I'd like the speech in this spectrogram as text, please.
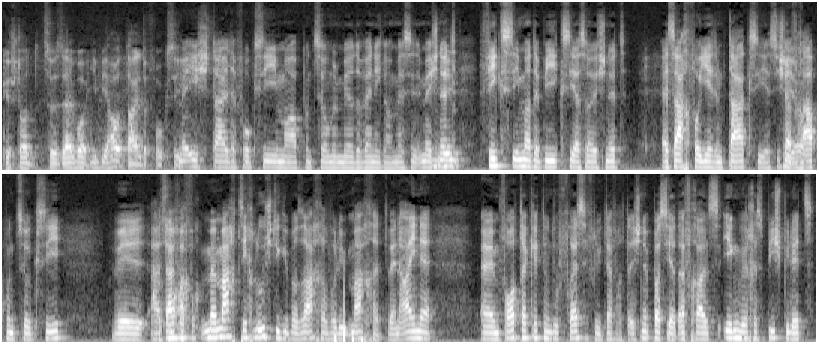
gestehe dazu selber, ich bin auch Teil davon gewesen. man ist Teil davon gewesen, immer ab und zu mal mehr oder weniger. Man, sind, man ist nicht dem- fix immer dabei gewesen, also es ist nicht eine Sache von jedem Tag gewesen. Es ist einfach Ja. ab und zu gewesen, weil halt Also einfach- man macht sich lustig über Sachen, die Leute machen. Wenn einer ähm, Vortag hat und auf die Fresse fliegt, einfach, das ist nicht passiert, einfach als irgendwelches Beispiel jetzt.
